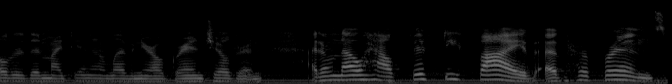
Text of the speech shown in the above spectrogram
older than my 10 and 11 year old grandchildren. I don't know how 55 of her friends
